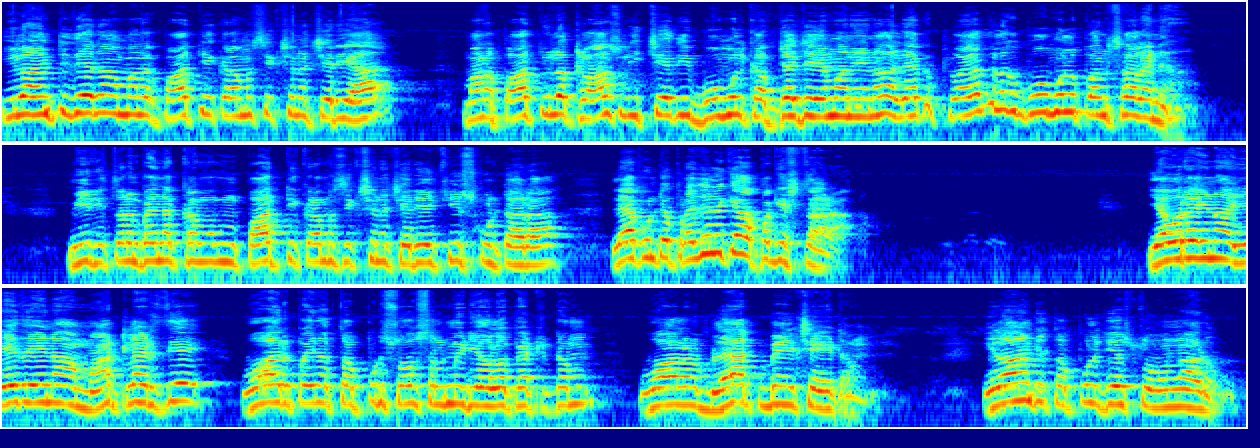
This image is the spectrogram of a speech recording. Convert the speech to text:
ఇలాంటిదేనా మన పార్టీ క్రమశిక్షణ చర్య? మన పార్టీలో క్లాసులు ఇచ్చేది భూములు కబ్జా చేయమనేనా? లేక పేదలకు భూములు పంచాలనా? మీరు ఇతని పైన క్రమ పార్టీ క్రమశిక్షణ చర్య తీసుకుంటారా? లేకుంటే ప్రజలకే అప్పగిస్తారా? ఎవరైనా ఏదైనా మాట్లాడితే వారిపైన తప్పుడు సోషల్ మీడియాలో పెట్టడం వాళ్ళను బ్లాక్మెయిల్ చేయటం. ఇలాంటి తప్పులు చేస్తూ ఉన్నాడు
